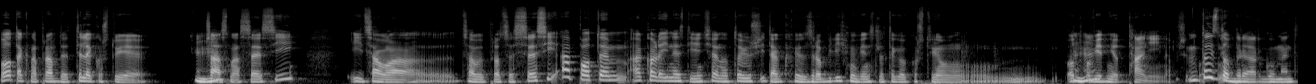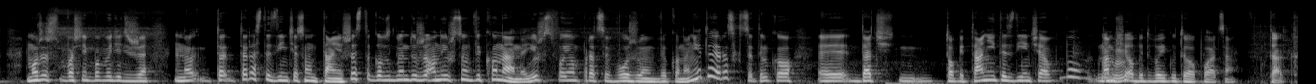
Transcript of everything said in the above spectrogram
bo tak naprawdę tyle kosztuje mhm. czas na sesji, i cała, cały proces sesji, a potem, a kolejne zdjęcia, no to już i tak zrobiliśmy, więc dlatego kosztują odpowiednio mhm. taniej na przykład. To jest dobry argument. Możesz właśnie powiedzieć, że no, te, teraz te zdjęcia są tańsze z tego względu, że one już są wykonane. Już swoją pracę włożyłem w wykonanie, teraz chcę tylko y, dać tobie taniej te zdjęcia, bo nam mhm. się obydwojgu to opłaca. Tak.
